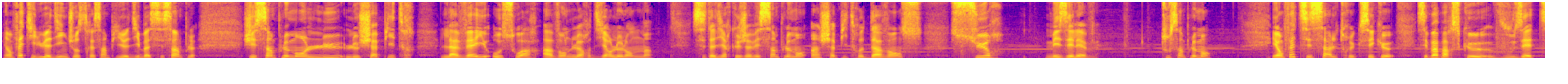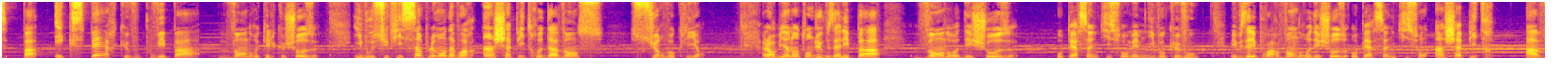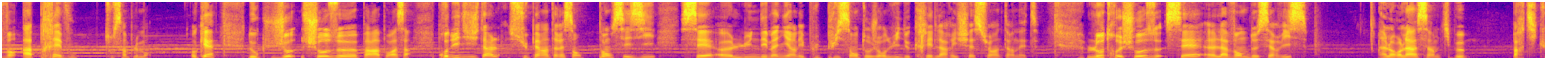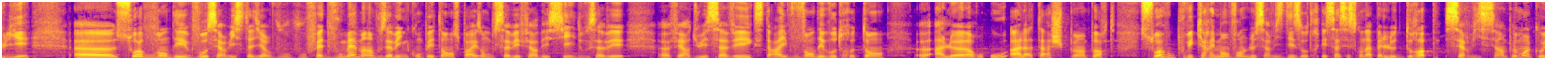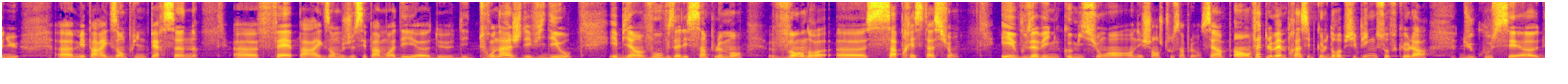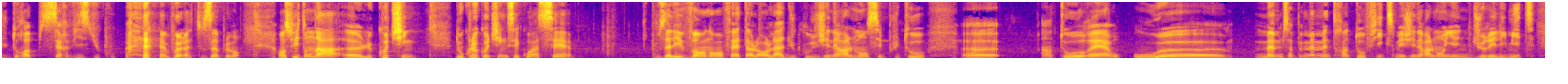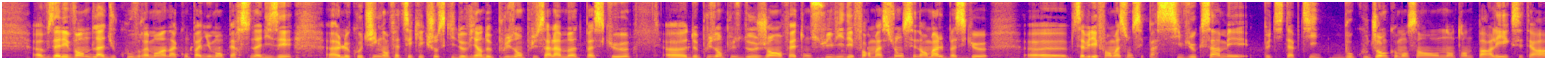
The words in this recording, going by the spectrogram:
Et en fait, il lui a dit une chose très simple, il lui a dit, bah c'est simple, j'ai simplement lu le chapitre la veille au soir avant de leur dire le lendemain. C'est-à-dire que j'avais simplement un chapitre d'avance sur mes élèves. Tout simplement. Et en fait, c'est ça le truc, c'est que c'est pas parce que vous n'êtes pas expert que vous pouvez pas vendre quelque chose. Il vous suffit simplement d'avoir un chapitre d'avance sur vos clients. Alors bien entendu, vous n'allez pas vendre des choses aux personnes qui sont au même niveau que vous, mais vous allez pouvoir vendre des choses aux personnes qui sont un chapitre avant, après vous, tout simplement. Ok Donc, chose euh, par rapport à ça. Produit digital, super intéressant, pensez-y, c'est euh, l'une des manières les plus puissantes aujourd'hui de créer de la richesse sur Internet. L'autre chose, c'est euh, la vente de services. Alors là, c'est un petit peu particulier. Euh, soit vous vendez vos services, c'est-à-dire vous, vous faites vous-même, hein. vous avez une compétence, par exemple vous savez faire des sites, vous savez euh, faire du SAV, etc. Et vous vendez votre temps euh, à l'heure ou à la tâche, peu importe. Soit vous pouvez carrément vendre le service des autres. Et ça c'est ce qu'on appelle le drop service, c'est un peu moins connu. mais par exemple une personne fait par exemple, je sais pas moi, des, des tournages, des vidéos, et eh bien vous, vous allez simplement vendre sa prestation et vous avez une commission en, échange tout simplement. C'est en fait le même principe que le dropshipping, sauf que du coup, c'est euh, du drop service du coup. voilà, tout simplement. Ensuite, on a euh, le coaching. Donc le coaching, c'est quoi? C'est vous allez vendre en fait. Alors là, du coup, généralement, c'est plutôt euh, un taux horaire ou même, ça peut même être un taux fixe, mais généralement il y a une durée limite. Euh, vous allez vendre là du coup vraiment un accompagnement personnalisé. Euh, le coaching en fait c'est quelque chose qui devient de plus en plus à la mode parce que euh, de plus en plus de gens en fait ont suivi des formations. C'est normal parce que vous savez les formations c'est pas si vieux que ça, mais petit à petit beaucoup de gens commencent à en entendre parler, etc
